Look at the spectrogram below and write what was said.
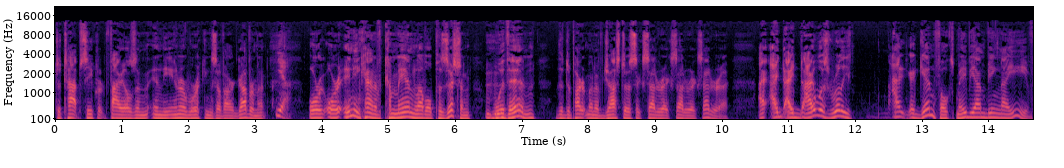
to top secret files in, in the inner workings of our government. Yeah. Or or any kind of command level position mm-hmm. within the Department of Justice, et cetera, et cetera, et cetera. I I, I, I was really I again folks, maybe I'm being naive.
